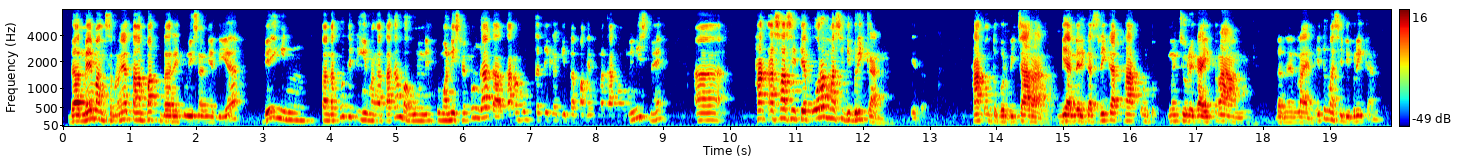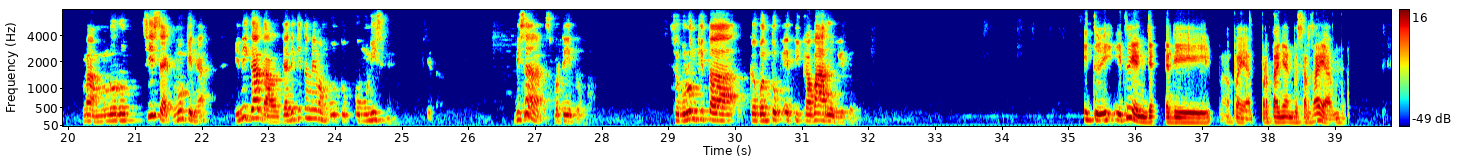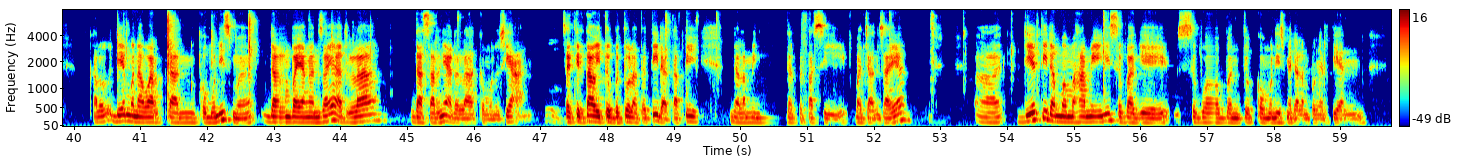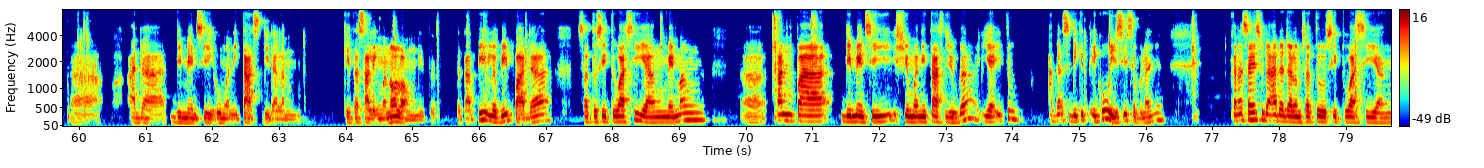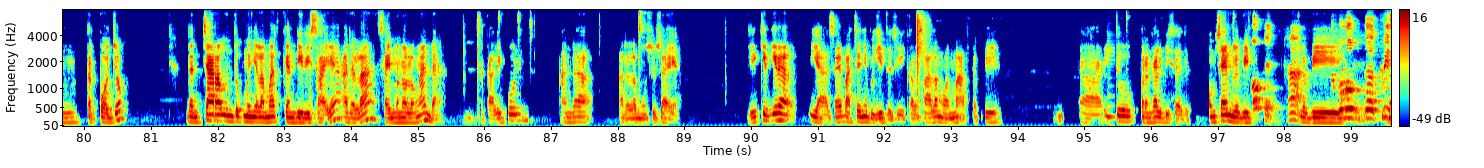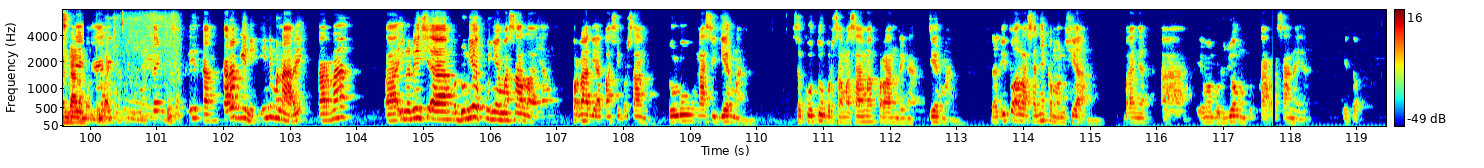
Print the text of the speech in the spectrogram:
Dan memang sebenarnya tampak dari tulisannya dia, dia ingin tanda kutip ingin mengatakan bahwa humanisme pun gagal karena ketika kita pakai pendekatan humanisme, uh, hak asasi tiap orang masih diberikan. Gitu. Hak untuk berbicara di Amerika Serikat, hak untuk mencurigai Trump dan lain-lain itu masih diberikan. Nah, menurut Sisek mungkin ya, ini gagal. Jadi kita memang butuh komunisme. Gitu. Bisa seperti itu. Sebelum kita ke bentuk etika baru gitu. Itu itu yang jadi apa ya pertanyaan besar saya. Kalau dia menawarkan komunisme, dalam bayangan saya adalah dasarnya adalah kemanusiaan. Hmm. Saya tidak tahu itu betul atau tidak, tapi dalam interpretasi bacaan saya, uh, dia tidak memahami ini sebagai sebuah bentuk komunisme dalam pengertian uh, ada dimensi humanitas di dalam kita saling menolong gitu. Tetapi lebih pada satu situasi yang memang uh, tanpa dimensi humanitas juga, yaitu agak sedikit egois sih sebenarnya karena saya sudah ada dalam satu situasi yang terpojok dan cara untuk menyelamatkan diri saya adalah saya menolong Anda sekalipun Anda adalah musuh saya. Jadi kira-kira ya saya bacanya begitu sih. Kalau salah mohon maaf tapi uh, itu barangkali bisa Om Sam lebih okay. nah, lebih sebelum ke Chris mendalam untuk baca. Saya bisa clearkan karena begini, ini menarik karena uh, Indonesia uh, dunia punya masalah yang pernah diatasi bersama. Dulu Nazi Jerman, sekutu bersama-sama perang dengan Jerman. Dan itu alasannya kemanusiaan. Banyak uh, yang berjuang untuk ke arah sana ya. Itu.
